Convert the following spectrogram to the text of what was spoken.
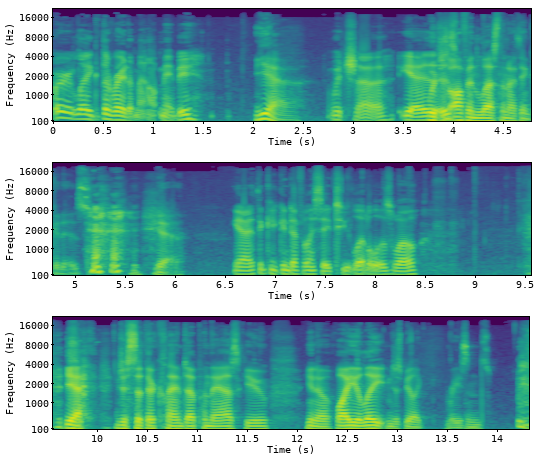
or like the right amount, maybe. yeah, Which, uh, yeah, which is is- often less than I think it is. yeah. Yeah, I think you can definitely say too little as well. Yeah, just sit there clammed up when they ask you, you know, why you late, and just be like, reasons. you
